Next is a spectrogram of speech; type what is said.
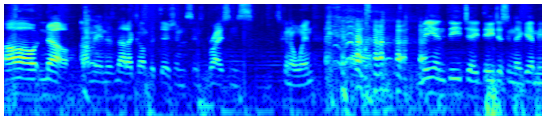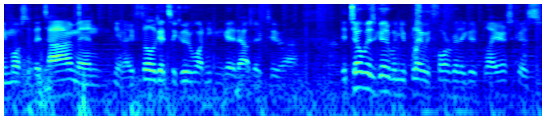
Oh no! I mean, it's not a competition since Bryson's is gonna win. Uh, me and DJ, DJ's gonna get me most of the time, and you know, if Phil gets a good one, he can get it out there too. Uh, it's always good when you play with four really good players because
